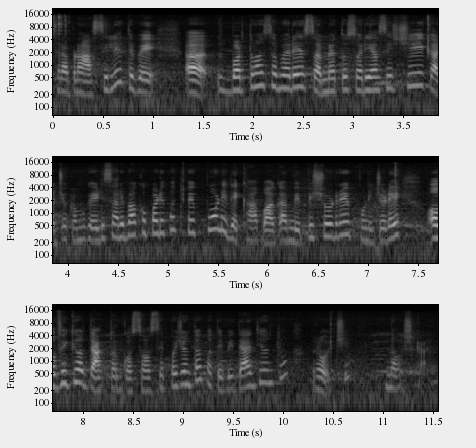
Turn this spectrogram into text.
ସାର୍ ଆପଣ ଆସିଲେ ତେବେ ବର୍ତ୍ତମାନ ସମୟରେ ସମୟ ତ ସରି ଆସିଛି କାର୍ଯ୍ୟକ୍ରମକୁ ଏଠି ସାରିବାକୁ ପଡ଼ିବ ତେବେ ପୁଣି ଦେଖାହେବ ଆଗାମୀ ଏପିସୋଡ଼ରେ ପୁଣି ଜଣେ ଅଭିଜ୍ଞ ଡାକ୍ତରଙ୍କ ସହ ସେ ପର୍ଯ୍ୟନ୍ତ ମୋତେ ବିଦାୟ ଦିଅନ୍ତୁ ରହୁଛି ନମସ୍କାର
